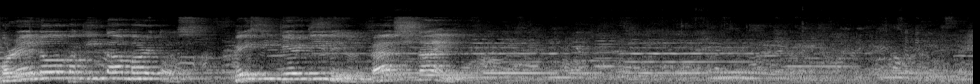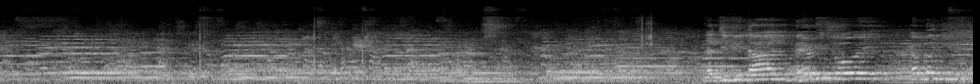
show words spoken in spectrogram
Moreno Paquita Martos, Basic Caregiving, Batch 9. Natividad Mary Joy Cabanilla,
